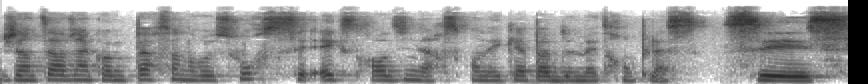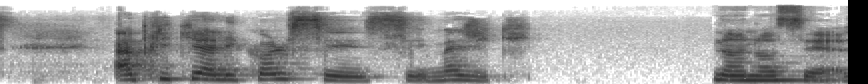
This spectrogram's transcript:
j'interviens comme personne ressource, c'est extraordinaire ce qu'on est capable de mettre en place. C'est appliqué à l'école, c'est magique. Non, non, c'est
